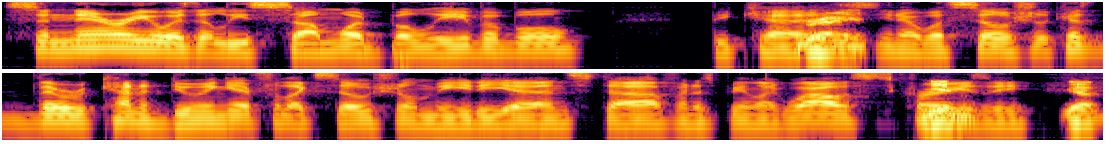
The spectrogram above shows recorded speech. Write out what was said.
scenario is at least somewhat believable because right. you know with social because they were kind of doing it for like social media and stuff, and it's being like, wow, this is crazy. Yep. yep.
